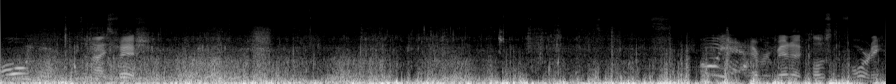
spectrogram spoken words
oh yeah. It's a nice fish. Oh yeah. Every bit of close to 40.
